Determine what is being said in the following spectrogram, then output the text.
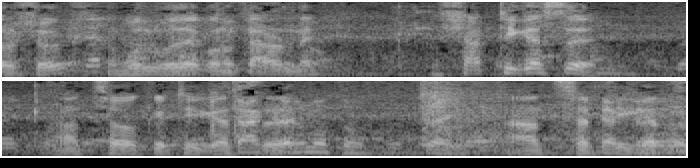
দর্শক। ভুল বোঝার কোনো কারণ নেই। স্বাদ ঠিক আছে? আচ্ছা ওকে ঠিক আছে। কাঁকড়ার মতো প্রায় আচ্ছা ঠিক আছে।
